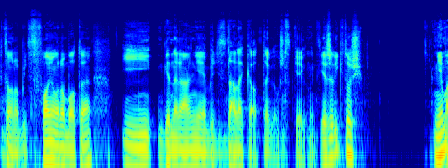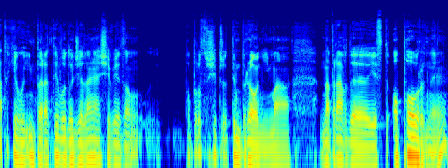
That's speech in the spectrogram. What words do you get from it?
chcą robić swoją robotę i generalnie być z daleka od tego wszystkiego. Więc jeżeli ktoś nie ma takiego imperatywu do dzielenia się wiedzą, po prostu się przed tym broni, ma naprawdę jest oporny,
